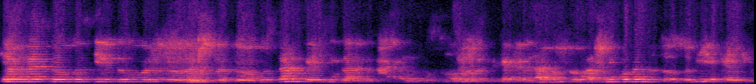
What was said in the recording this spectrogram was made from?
Кіровоградської області від 2 лютого 24 року скарг пояснив дане питання постанову закриття кримінального провадження повернуто особі, яка її.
